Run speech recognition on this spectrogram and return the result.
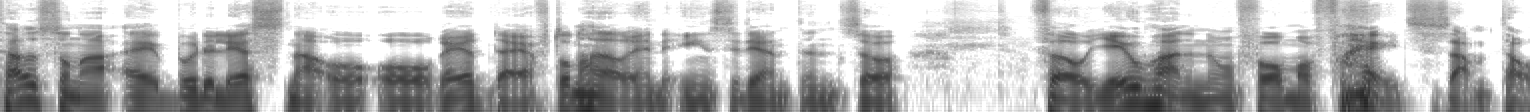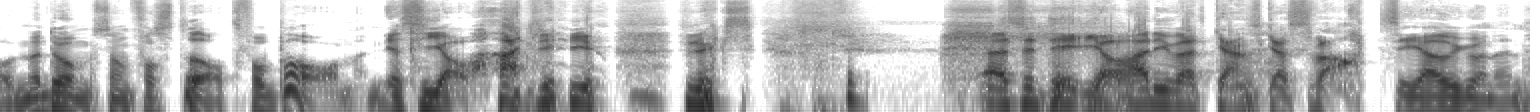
töserna är både ledsna och, och rädda efter den här incidenten så för Johan någon form av fredssamtal med de som förstört för barnen. Alltså jag hade ju... Liksom- alltså det, jag hade ju varit ganska svart i ögonen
